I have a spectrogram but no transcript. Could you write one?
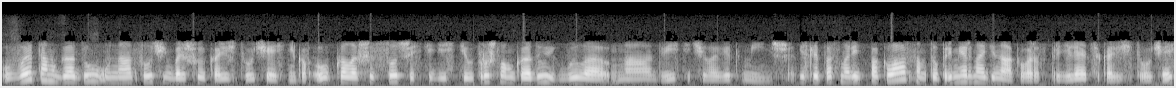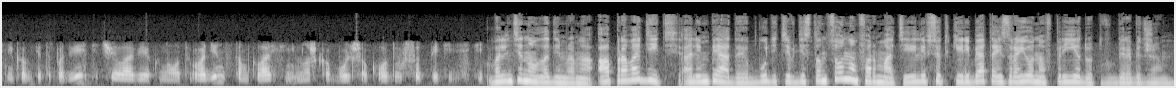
В этом году у нас очень большое количество участников. Около 660. В прошлом году их было на 200 человек меньше. Если посмотреть по классам, то примерно одинаково распределяется количество участников, где-то по 200 человек. Но вот в 11 классе немножко больше, около 250. Валентина Владимировна, а проводить Олимпиады будете в дистанционном формате или все-таки ребята из районов приедут в Биробиджан?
